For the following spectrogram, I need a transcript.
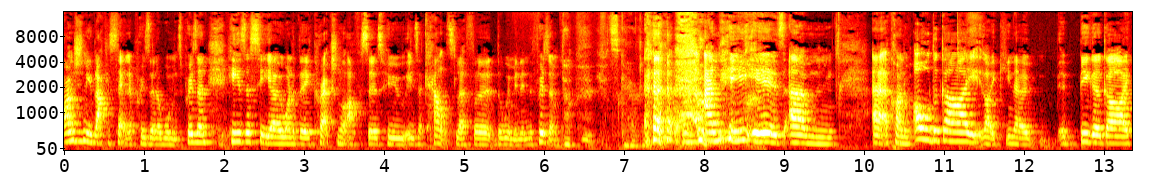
Orange is the New Black is set in a prison, a woman's prison. He's a CO, one of the correctional officers who is a counsellor for the women in the prison. It's scary. and he is um, a kind of older guy, like you know, a bigger guy.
